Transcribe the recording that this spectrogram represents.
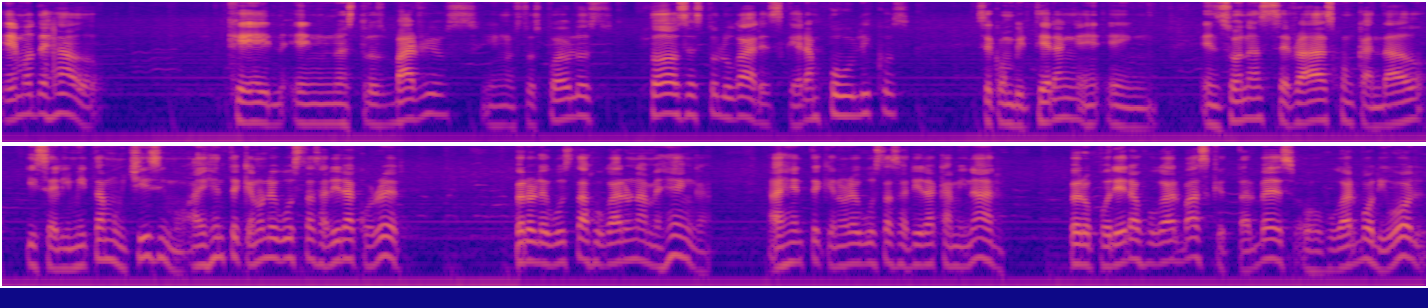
hemos dejado que en nuestros barrios y en nuestros pueblos todos estos lugares que eran públicos se convirtieran en, zonas cerradas con candado y se limita muchísimo. Hay gente que no le gusta salir a correr, pero le gusta jugar una mejenga. Hay gente que no le gusta salir a caminar, pero podría jugar básquet tal vez o jugar voleibol.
